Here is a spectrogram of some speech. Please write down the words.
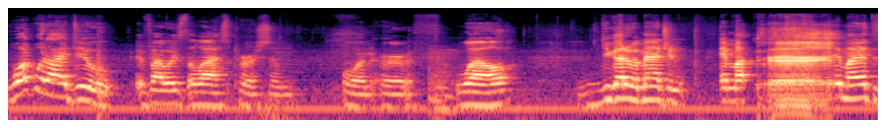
What would I do if I was the last person on Earth? Well, you got to imagine. Am I? Am I at the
